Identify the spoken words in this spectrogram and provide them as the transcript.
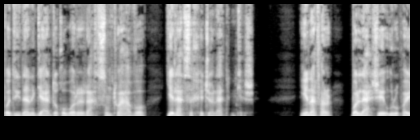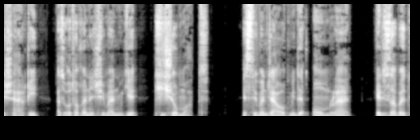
با دیدن گرد و غبار رقصون تو هوا یه لحظه خجالت می‌کشه. یه نفر با لحجه اروپای شرقی از اتاق نشیمن میگه کیش و مات. استیون جواب میده عمرن. الیزابت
